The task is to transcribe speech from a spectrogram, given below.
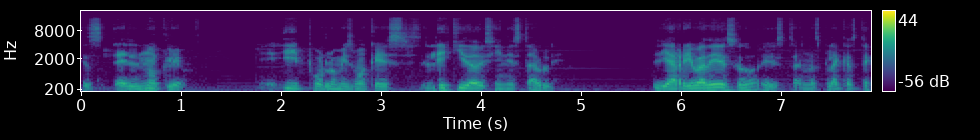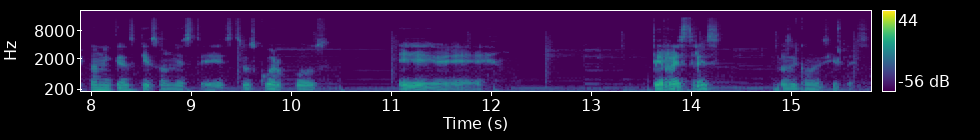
es el núcleo. Y por lo mismo que es líquido es inestable. Y arriba de eso están las placas tectónicas, que son este, estos cuerpos eh, terrestres. No sé cómo decirles.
